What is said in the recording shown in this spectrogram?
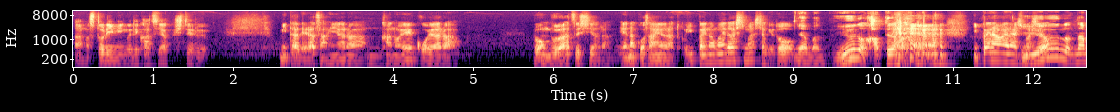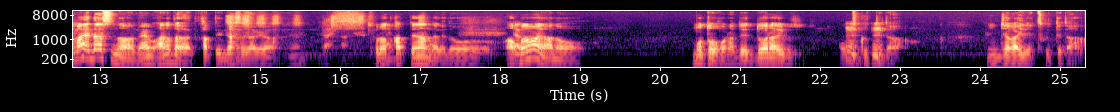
あのストリーミングで活躍してる三田寺さんやら、うん狩野英孝やら論文淳やらえなこさんやらとかいっぱい名前出しましたけどいや、まあ、言うのは勝手だからね。いっぱい名前出しましたよ。言うの、名前出すのはね、あなたが勝手に出してるだけだからね。出したんですけそど、ね、れは勝手なんだけど、あ、この前あの、元ほら、デッドアライブを作ってた、忍者ガイで作ってた、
